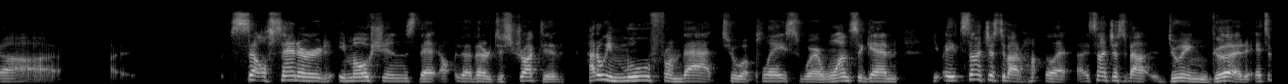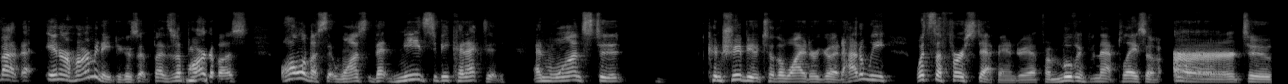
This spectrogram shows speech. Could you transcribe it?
uh, self-centered emotions uh, that that are destructive how do we move from that to a place where once again it's not just about it's not just about doing good it's about inner harmony because there's a mm-hmm. part of us all of us that wants that needs to be connected and wants to contribute to the wider good how do we what's the first step andrea from moving from that place of er to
